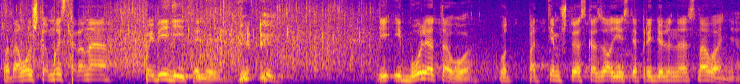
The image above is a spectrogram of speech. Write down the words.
Потому что мы страна победителей. И, и более того, вот под тем, что я сказал, есть определенное основание.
